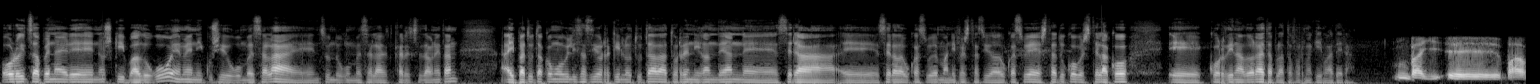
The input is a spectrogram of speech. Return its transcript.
oroitzapena ere noski badugu, hemen ikusi dugun bezala, entzun dugun bezala elkarrizketa honetan, aipatutako mobilizazio horrekin lotuta datorren igandean e, zera e, zera daukazue, manifestazioa daukazue estatuko bestelako e, koordinadora eta plataformekin batera. Bai, e, ba,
